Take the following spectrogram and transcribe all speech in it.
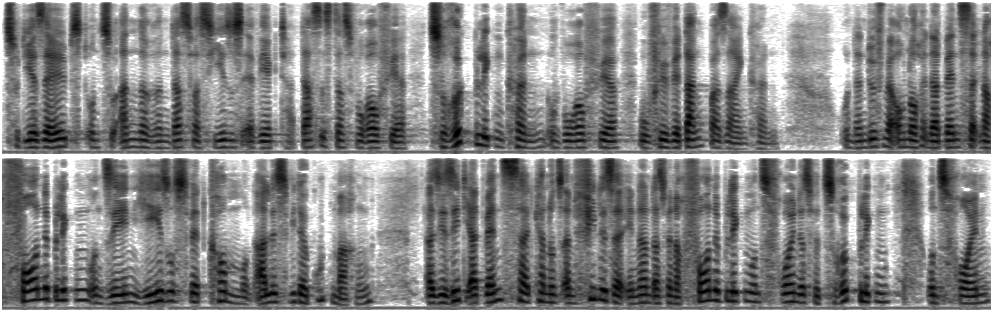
zu dir selbst und zu anderen, das, was Jesus erwirkt hat. Das ist das, worauf wir zurückblicken können und worauf wir, wofür wir dankbar sein können. Und dann dürfen wir auch noch in der Adventszeit nach vorne blicken und sehen, Jesus wird kommen und alles wieder gut machen. Also ihr seht, die Adventszeit kann uns an vieles erinnern, dass wir nach vorne blicken, uns freuen, dass wir zurückblicken, uns freuen.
